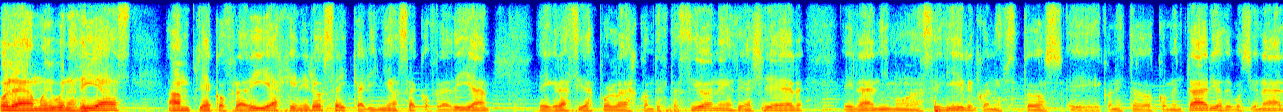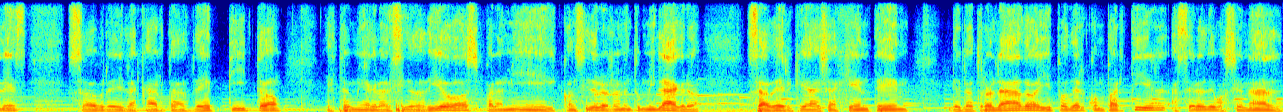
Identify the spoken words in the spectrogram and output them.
Hola, muy buenos días. Amplia cofradía, generosa y cariñosa cofradía. Eh, gracias por las contestaciones de ayer, el ánimo a seguir con estos, eh, con estos comentarios devocionales sobre la carta de Tito. Estoy muy agradecido a Dios. Para mí considero realmente un milagro saber que haya gente del otro lado y poder compartir, hacer el devocional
